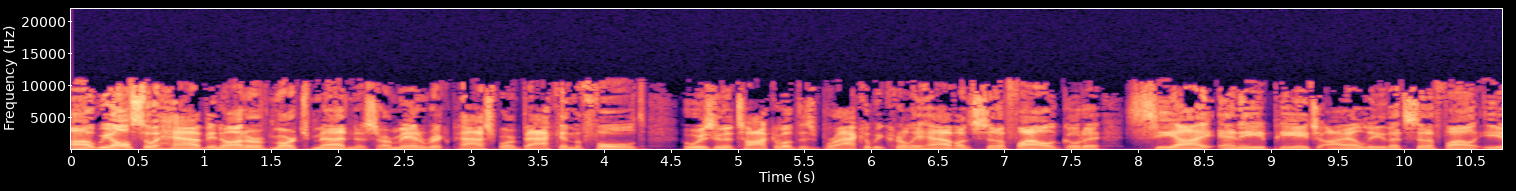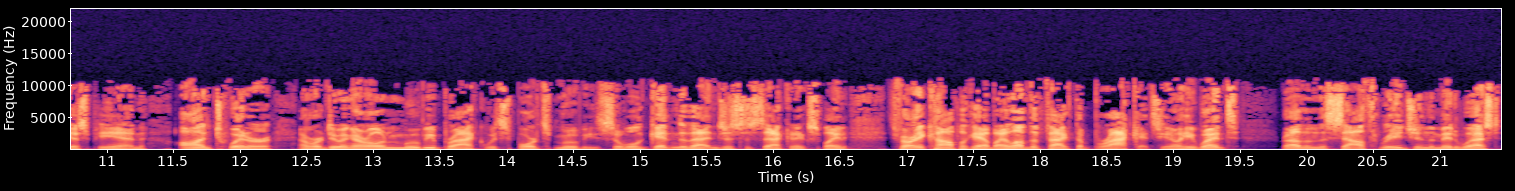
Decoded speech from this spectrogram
Uh, we also have, in honor of March Madness, our man Rick Passmore back in the fold, who is going to talk about this bracket we currently have on Cinephile. Go to C-I-N-E-P-H-I-L-E. That's Cinephile ESPN on Twitter, and we're doing our own movie bracket with sports movies. So we'll get into that in just a second. Explain. It's very complicated, but I love the fact the brackets. You know, he went rather than the South region, the Midwest,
